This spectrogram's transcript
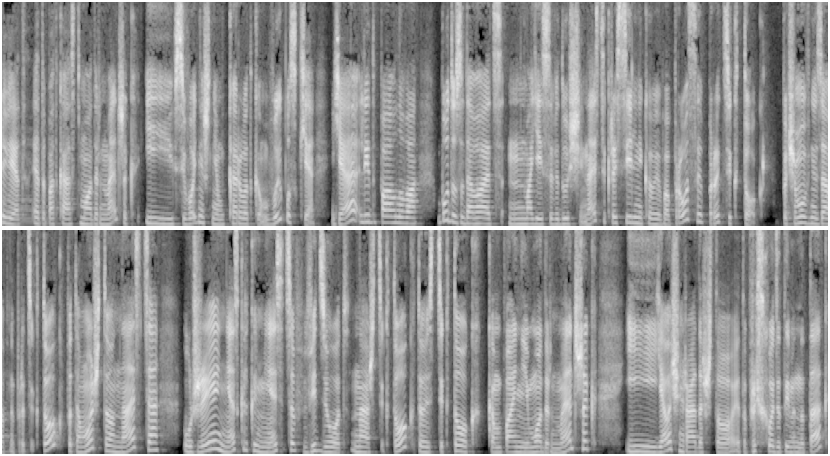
Привет! Это подкаст Modern Magic, и в сегодняшнем коротком выпуске я, Лида Павлова, буду задавать моей соведущей Насте Красильниковой вопросы про ТикТок. Почему внезапно про ТикТок? Потому что Настя уже несколько месяцев ведет наш ТикТок, то есть ТикТок компании Modern Magic. И я очень рада, что это происходит именно так,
